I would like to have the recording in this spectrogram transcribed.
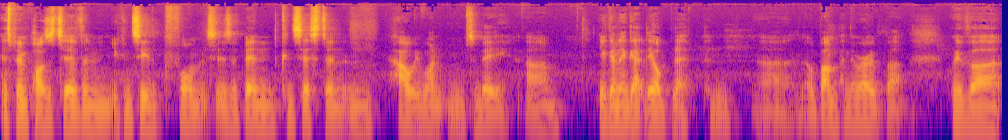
it's been positive, and you can see the performances have been consistent and how we want them to be. Um, you're gonna get the odd blip and uh, a little bump in the road, but we've uh,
